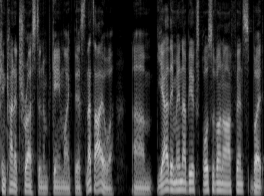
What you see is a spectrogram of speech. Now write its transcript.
can kind of trust in a game like this, and that's Iowa. Um, yeah, they may not be explosive on offense, but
